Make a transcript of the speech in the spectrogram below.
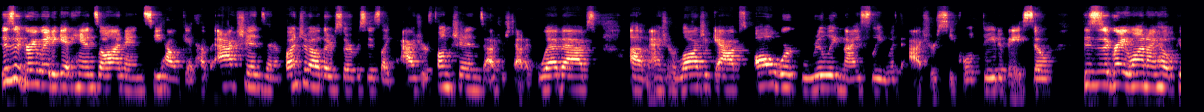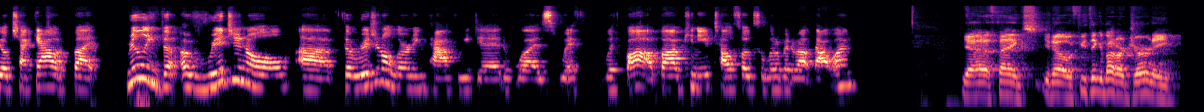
this is a great way to get hands on and see how GitHub Actions and a bunch of other services like Azure Functions, Azure Static Web Apps, um, Azure Logic Apps all work really nicely with Azure SQL Database. So this is a great one. I hope you'll check out. But really, the original uh, the original learning path we did was with with Bob. Bob, can you tell folks a little bit about that one? Yeah, thanks. You know, if you think about our journey,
